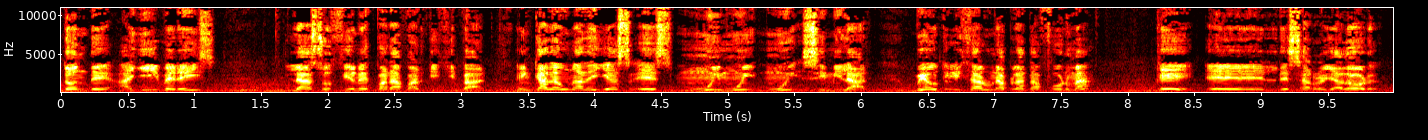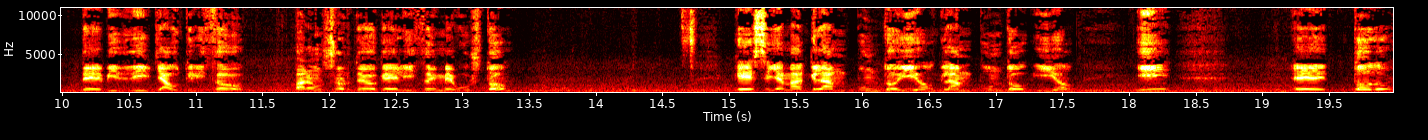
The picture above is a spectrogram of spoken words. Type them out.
donde allí veréis las opciones para participar. En cada una de ellas es muy, muy, muy similar. Voy a utilizar una plataforma que eh, el desarrollador de BitLib ya utilizó para un sorteo que él hizo y me gustó, que se llama glam.io, glam.io, y eh, todo,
